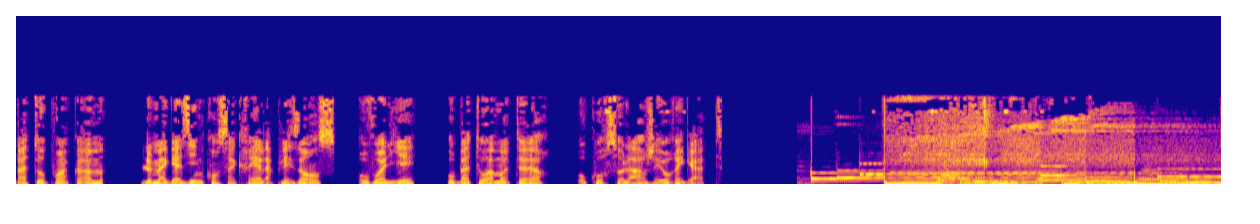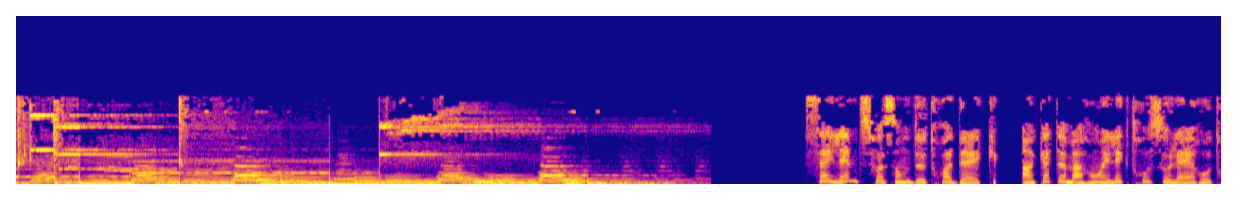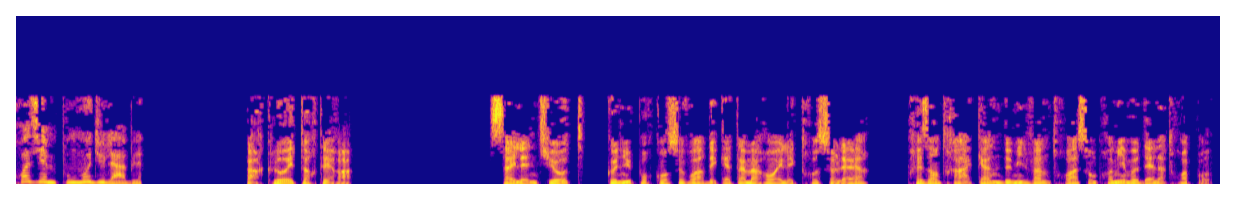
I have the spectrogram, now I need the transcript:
Bateau.com, le magazine consacré à la plaisance, aux voiliers, aux bateaux à moteur, aux courses au large et aux régates. Silent 62 3 deck, un catamaran électro-solaire au troisième pont modulable. Par Chloé Tortera. Silent Yacht, connu pour concevoir des catamarans électrosolaires, présentera à Cannes 2023 son premier modèle à trois ponts.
